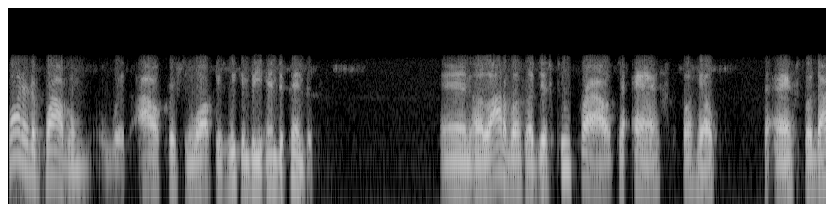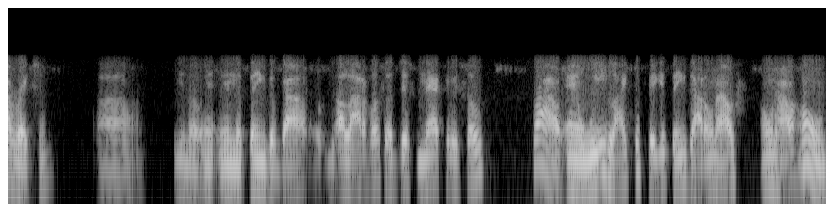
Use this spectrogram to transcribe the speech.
Part of the problem with our Christian walk is we can be independent. And a lot of us are just too proud to ask for help, to ask for direction, uh, you know, in, in the things of God. A lot of us are just naturally so proud, and we like to figure things out on our on our own.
